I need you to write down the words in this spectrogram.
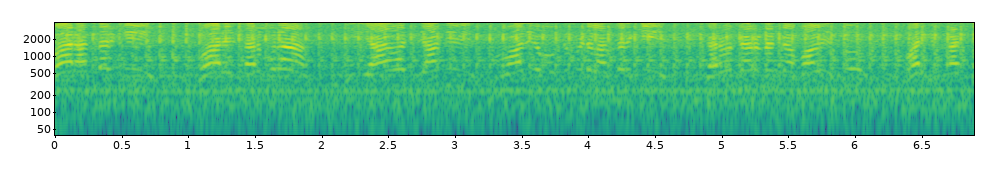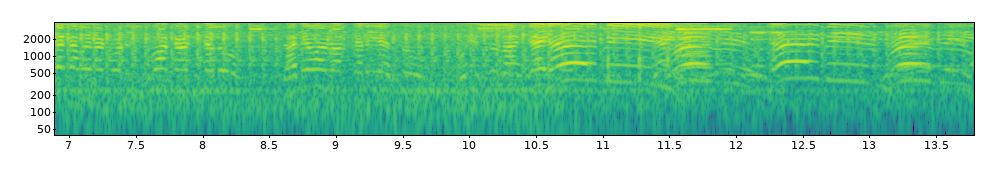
వారందరికీ వారి తరఫున ఈ యావత్ జాతి మాదిగ ముద్దు బిడ్డలందరికీ గర్వకారణంగా భావిస్తూ వారికి ప్రత్యేకమైనటువంటి శుభాకాంక్షలు ధన్యవాదాలు తెలియజేస్తూ ముగిస్తున్నాను. జై జై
